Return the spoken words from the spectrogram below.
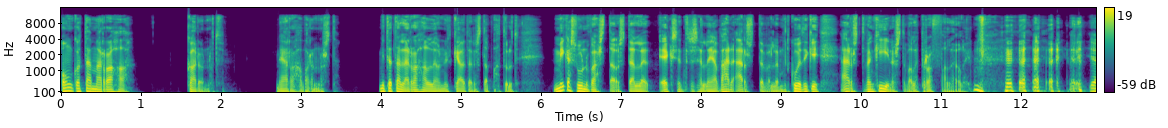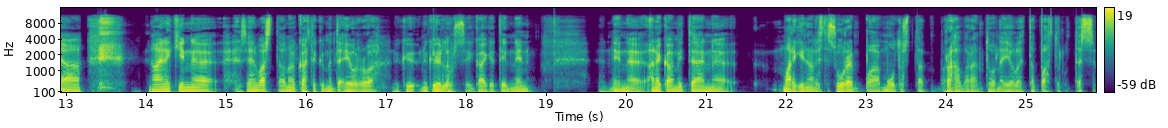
onko tämä raha kadonnut meidän rahavarannosta? Mitä tälle rahalle on nyt käytännössä tapahtunut? Mikä sun vastaus tälle eksentriselle ja vähän ärsyttävälle, mutta kuitenkin ärsyttävän kiinnostavalle proffalle oli? Jaa, No ainakin äh, sehän vastaa noin 20 euroa nyky, nykykurssiin kaiketin, niin, niin äh, ainakaan mitään äh, marginaalista suurempaa muutosta rahavarantoon ei ole tapahtunut tässä,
